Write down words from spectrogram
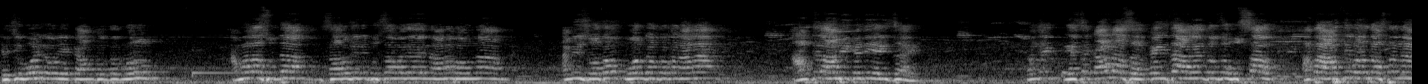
त्याची ओढ घेऊन हे काम करतात. म्हणून आम्हाला सुद्धा सार्वजनिक उत्साहामध्ये नाना भाऊंना आम्ही स्वतः फोन करतो का नाना आरतीला आम्ही कधी यायचं आहे? म्हणजे याचं कारण असं काही इथं आल्यानंतर जो उत्साह आता आरती म्हणत असताना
